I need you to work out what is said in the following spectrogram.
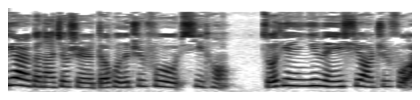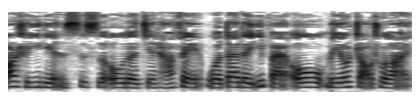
第二个呢，就是德国的支付系统。昨天因为需要支付二十一点四四欧的检查费，我带的一百欧没有找出来，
